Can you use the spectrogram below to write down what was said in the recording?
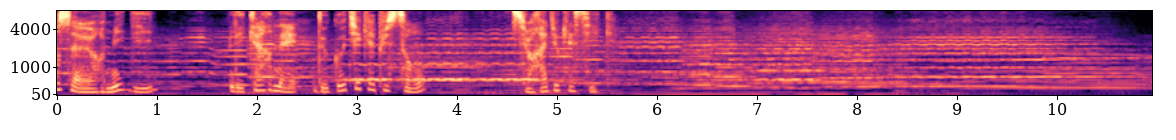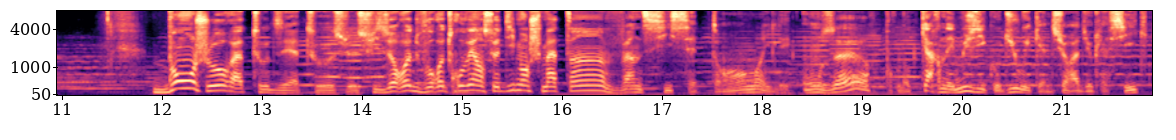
11h midi, les carnets de Gauthier Capuçon sur Radio Classique. Bonjour à toutes et à tous, je suis heureux de vous retrouver en ce dimanche matin 26 septembre, il est 11h pour nos carnets musicaux du week-end sur Radio Classique.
